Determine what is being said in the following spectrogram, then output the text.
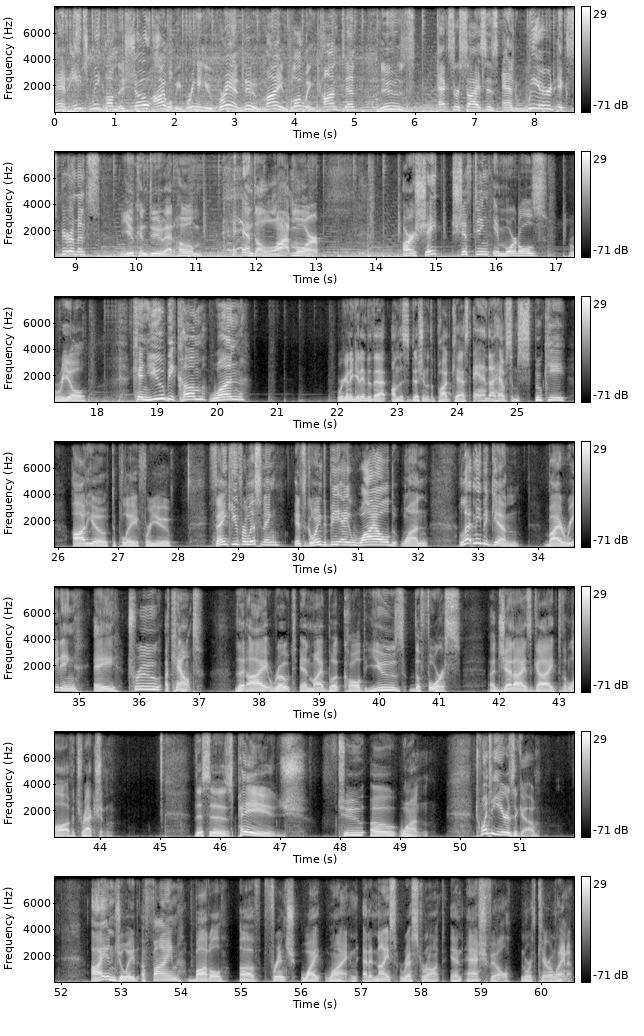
And each week on the show, I will be bringing you brand new, mind blowing content, news, exercises, and weird experiments you can do at home, and a lot more. Are shape shifting immortals real? Can you become one? We're going to get into that on this edition of the podcast, and I have some spooky audio to play for you. Thank you for listening. It's going to be a wild one. Let me begin by reading a true account that I wrote in my book called Use the Force A Jedi's Guide to the Law of Attraction. This is page 201. 20 years ago, I enjoyed a fine bottle of French white wine at a nice restaurant in Asheville, North Carolina.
